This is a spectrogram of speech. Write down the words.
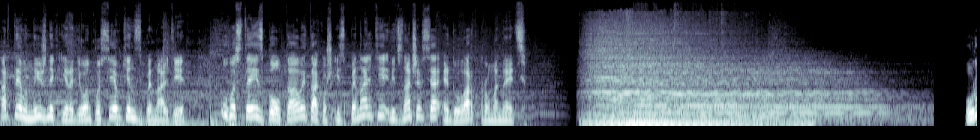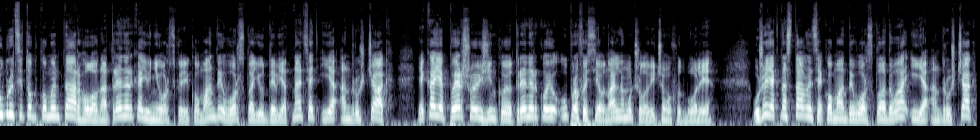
Артем Нижник і Радіон Посєвкін з пенальті. У гостей з Полтави також із пенальті відзначився Едуард Романець. У рубриці топ-коментар головна тренерка юніорської команди Ворскла Ю-19 Ія Андрущак, яка є першою жінкою-тренеркою у професіональному чоловічому футболі. Уже як наставниця команди Ворскла 2 Ія Андрущак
